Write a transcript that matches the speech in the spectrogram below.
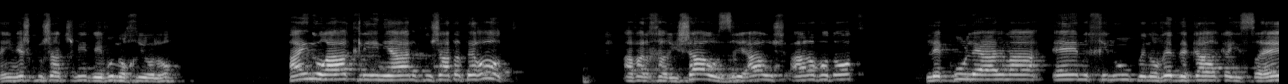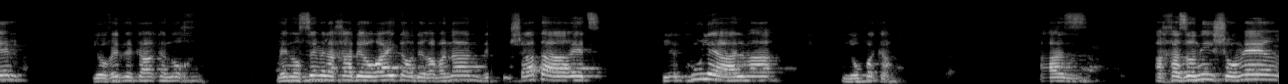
האם יש קדושת שביעית ויבוא נוכרי או לא? היינו רק לעניין קדושת הפירות, אבל חרישה וזריעה ושאר עבודות, לכולי עלמא אין חילוק בין עובד וקרקע ישראל לעובד וקרקע נוכרי. בין עושה מלאכה דאורייתא או דרבנן בקדושת הארץ, לכולי עלמא לא פקע. אז החזון איש אומר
